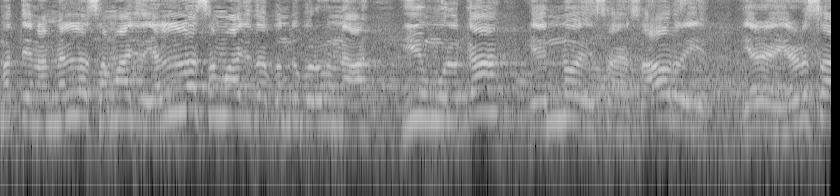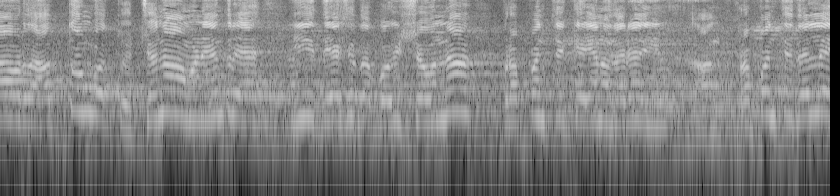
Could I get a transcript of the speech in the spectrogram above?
ಮತ್ತು ನಮ್ಮೆಲ್ಲ ಸಮಾಜದ ಎಲ್ಲ ಸಮಾಜದ ಬಂಧು ಬರುವನ್ನ ಈ ಮೂಲಕ ಎನ್ನೋ ಸ- ಸಾವಿರದ ಎರಡು ಸಾವಿರದ ಹತ್ತೊಂಬತ್ತು ಚುನಾವಣೆ ಅಂದರೆ ಈ ದೇಶದ ಭವಿಷ್ಯವನ್ನು ಪ್ರಪಂಚಕ್ಕೆ ಏನು ನರೇ ಪ್ರಪಂಚದಲ್ಲಿ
